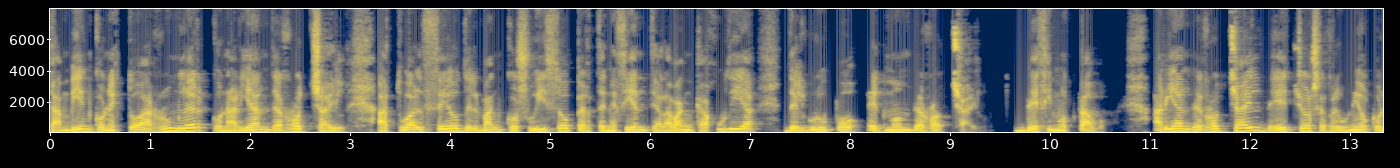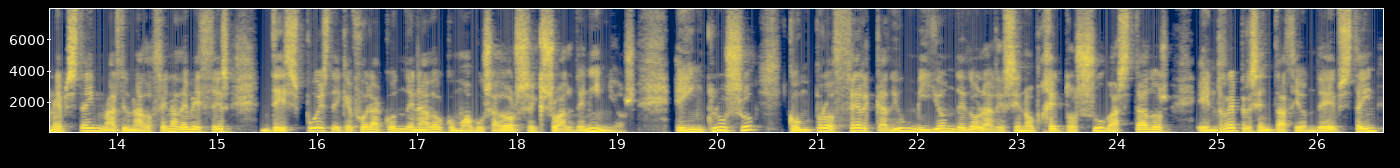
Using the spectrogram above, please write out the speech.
también conectó a Rumler con Ariane de Rothschild, actual CEO del banco suizo perteneciente a la banca judía del grupo Edmond de Rothschild. Décimo octavo. Ariane de Rothschild, de hecho, se reunió con Epstein más de una docena de veces después de que fuera condenado como abusador sexual de niños, e incluso compró cerca de un millón de dólares en objetos subastados en representación de Epstein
